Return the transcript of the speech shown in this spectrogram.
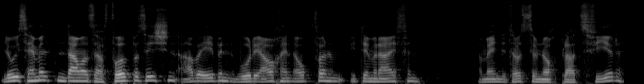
Lewis Hamilton damals auf Pole Position, aber eben wurde auch ein Opfer mit dem Reifen. Am Ende trotzdem noch Platz 4.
